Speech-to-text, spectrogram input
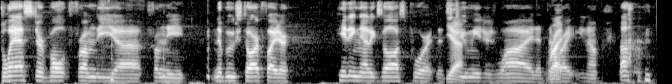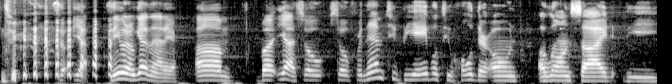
blaster bolt from the uh, from the Naboo starfighter hitting that exhaust port that's Yeah. two meters wide at the Right. right, you know. Um, so yeah, see what I'm getting at here. Um, but yeah, so so for them to be able to hold their own alongside the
